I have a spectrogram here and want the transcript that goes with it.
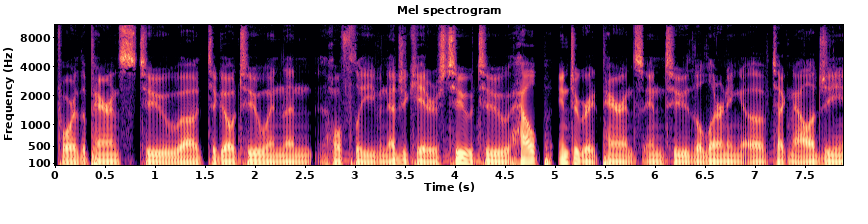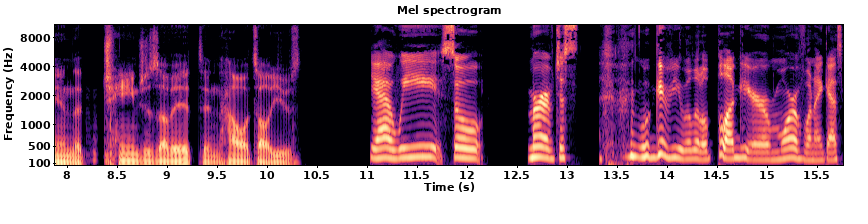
for the parents to uh, to go to and then hopefully even educators too to help integrate parents into the learning of technology and the changes of it and how it's all used yeah we so merv just we'll give you a little plug here, or more of one, I guess.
